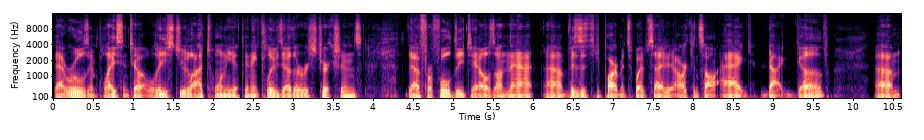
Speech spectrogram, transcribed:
That rule is in place until at least July 20th and includes other restrictions. Uh, for full details on that, uh, visit the department's website at arkansasag.gov. Um,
